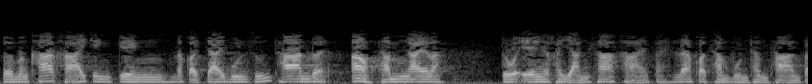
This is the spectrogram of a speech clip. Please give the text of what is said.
เออมันค้าขายเก่งๆแล้วก็ใจบุญสุนทานด้วยอ้าวทำไงล่ะ ตัวเองขยันค้าขายไป แล้วก็ทำบุญทำทานไป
